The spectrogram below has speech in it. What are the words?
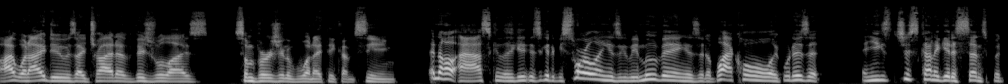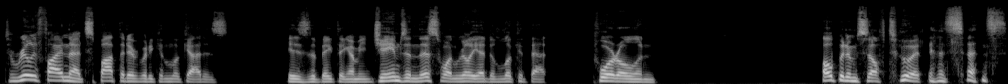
I what I do is I try to visualize some version of what I think I'm seeing, and I'll ask, like, is it going to be swirling? Is it going to be moving? Is it a black hole? Like, what is it? and you just kind of get a sense. But to really find that spot that everybody can look at is is the big thing. I mean, James in this one really had to look at that portal and open himself to it in a sense.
